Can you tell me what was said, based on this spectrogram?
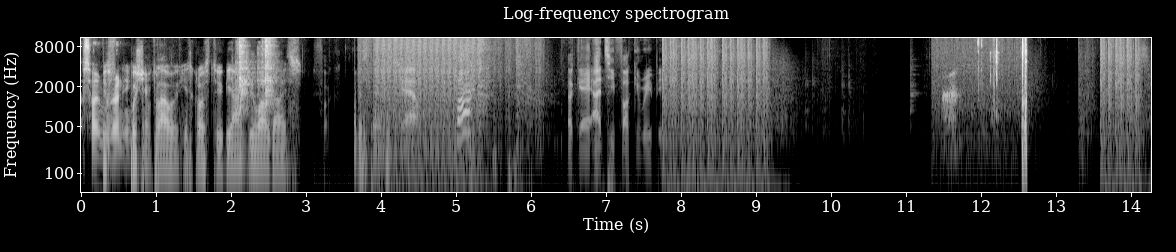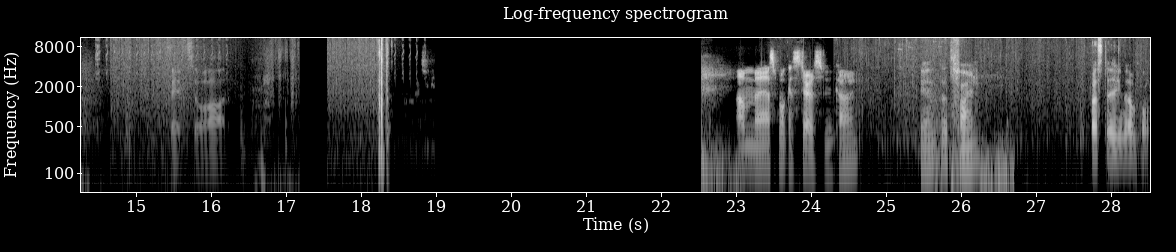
I saw him He's running. pushing flower. He's close to you. Behind you, all dies. Fuck. What is that? Yeah. Fuck! Okay, anti fucking repeat. Failing so hard. I'm uh, smoking stairs. I'm coming. Yeah, that's fine. Fascinating double.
